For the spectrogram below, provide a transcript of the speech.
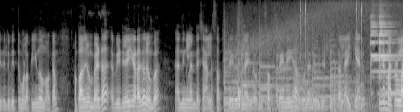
രീതിയിൽ വിത്ത് മുളപ്പിക്കുന്നത് നോക്കാം. അപ്പോൾ അതിനു മുമ്പായിട്ട് വീഡിയോയിലേക്ക് കിടക്കുന്നതിന് മുമ്പ് നിങ്ങൾ എന്റെ ചാനൽ സബ്സ്ക്രൈബ് ചെയ്തില്ലെങ്കിൽ ഒന്ന് സബ്സ്ക്രൈബ് ചെയ്യുക. അതുപോലെ തന്നെ വീഡിയോ ഇഷ്ടപ്പെട്ടാൽ ലൈക്ക് ചെയ്യാനും പിന്നെ മറ്റുള്ള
